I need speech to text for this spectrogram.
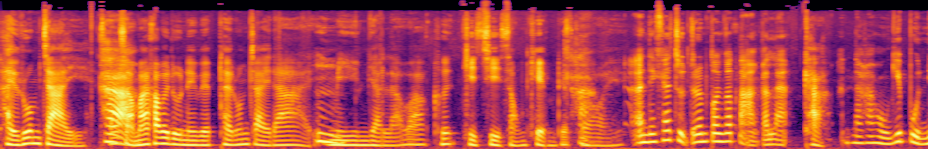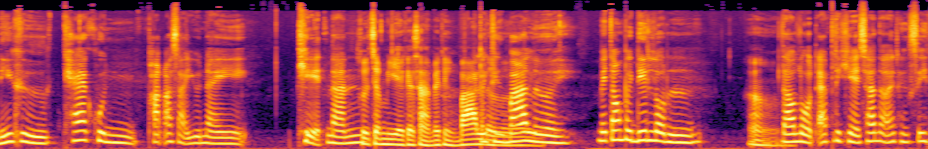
ไทยร่วมใจค่ะก็สามารถเข้าไปดูในเว็บไทยร่วมใจได้อืมมียืนยันแล้วว่าคือฉีดฉีดสองเข็มเรียบค่ะร้อย อันนี้แค่จุดเริ่มต้นก็ต่างกันละค่ะนะคะ ของญี่ปุ่นนี่คือแค่คุณพักอาศัยอยู่ใน เขตนั้น คือจะมีเอกสารไปถึงบ้านไปเลยถึงบ้านเลย ไม่ต้องไปดิ้นรนเออดาวน์โหลดแอปพลิเคชันอะไรทั้งสิ้น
